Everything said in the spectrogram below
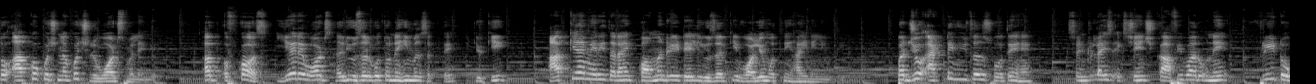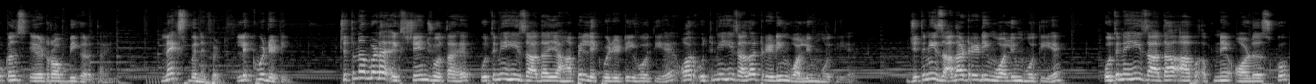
तो आपको कुछ ना कुछ रिवॉर्ड्स मिलेंगे। अब ऑफ़ कोर्स ये रिवॉर्ड्स हर यूज़र को तो नहीं मिल सकते, क्योंकि आपके या मेरी तरह कॉमन रिटेल यूज़र की वॉल्यूम उतनी हाई नहीं होती। पर जो एक्टिव यूज़र्स होते हैं सेंट्रलाइज एक्सचेंज काफ़ी बार उन्हें फ्री टोकन एयर ड्रॉप भी करता है। नेक्स्ट बेनिफिट लिक्विडिटी जितना बड़ा एक्सचेंज होता है, उतनी ही ज़्यादा यहाँ पे लिक्विडिटी होती है और उतनी ही ज़्यादा ट्रेडिंग वॉल्यूम होती है। जितनी ज़्यादा ट्रेडिंग वॉल्यूम होती है, उतने ही ज़्यादा आप अपने ऑर्डर्स को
